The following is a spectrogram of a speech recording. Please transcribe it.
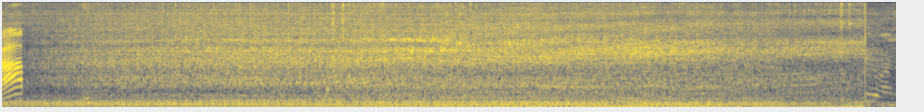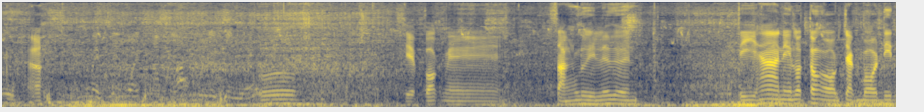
ครับ เอาโอ้เสียป๊อกเนี่ย สั่งลุยเหลือเกินตีห้านี่รถต้องออกจากบ่อดิน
